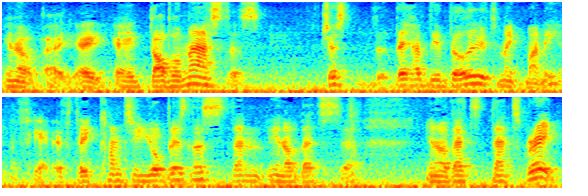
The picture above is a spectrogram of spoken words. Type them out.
you know, a, a, a double master's. Just they have the ability to make money. If, if they come to your business, then you know that's, uh, you know that's that's great.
